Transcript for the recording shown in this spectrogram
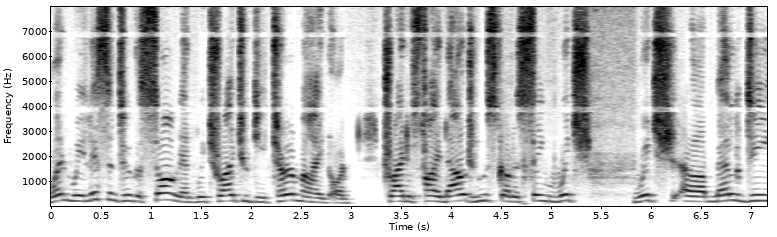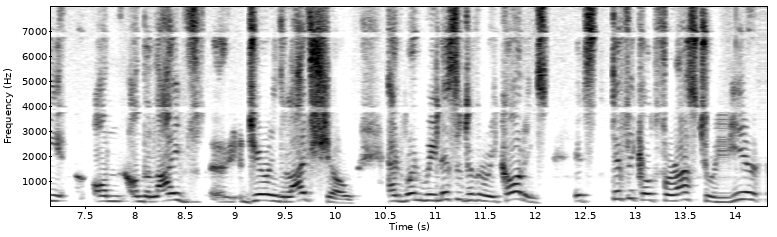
when we listen to the song and we try to determine or try to find out who's going to sing which which uh, melody on on the live uh, during the live show. And when we listen to the recordings it's difficult for us to hear.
